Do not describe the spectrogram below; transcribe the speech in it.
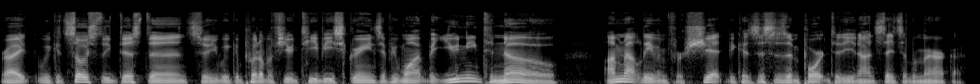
right? We could socially distance, so we could put up a few TV screens if we want, but you need to know I'm not leaving for shit because this is important to the United States of America.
